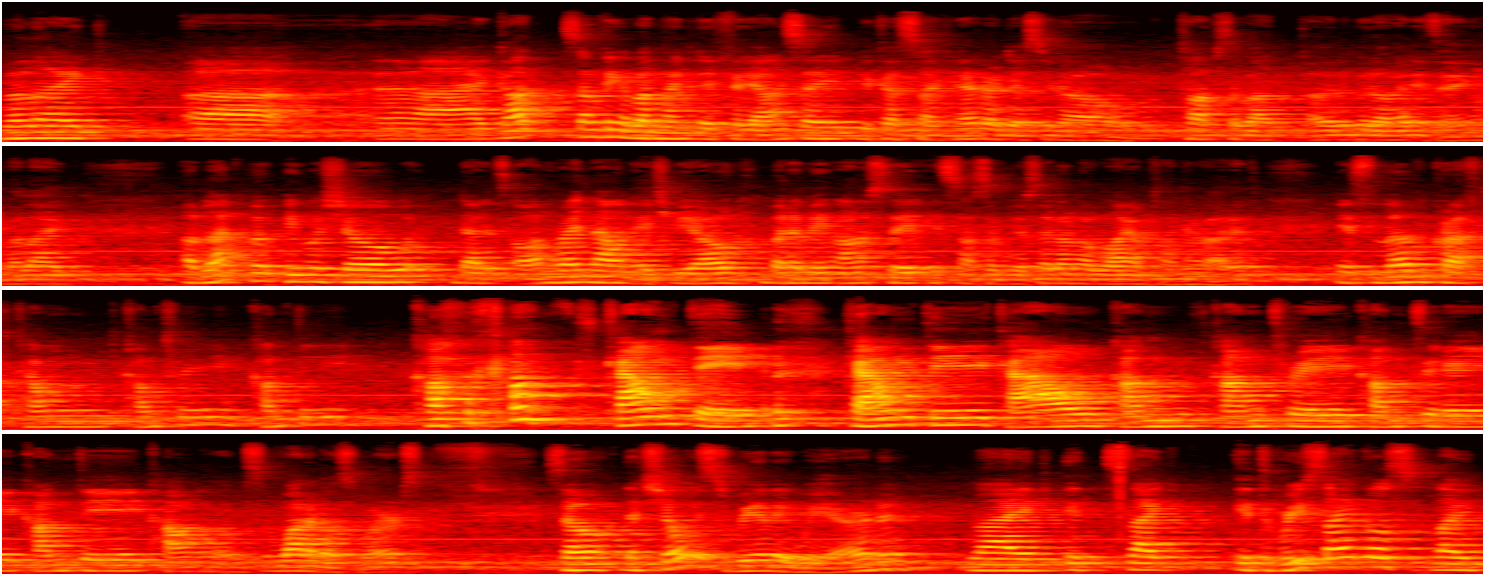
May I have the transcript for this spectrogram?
but like, uh, I got something about 90 Day Fiance because like Heather just you know talks about a little bit of anything. But like a black people show that it's on right now on HBO. But I mean honestly, it's not so good. So I don't know why I'm talking about it. It's Lovecraft Country, Country, County, County, County, County, Cow, Country, Country, County, one of those words. So the show is really weird. Like it's like it recycles like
